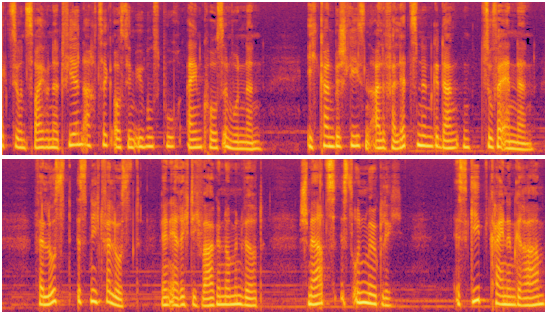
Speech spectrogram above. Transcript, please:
Lektion 284 aus dem Übungsbuch Ein Kurs in Wundern. Ich kann beschließen, alle verletzenden Gedanken zu verändern. Verlust ist nicht Verlust, wenn er richtig wahrgenommen wird. Schmerz ist unmöglich. Es gibt keinen Gram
